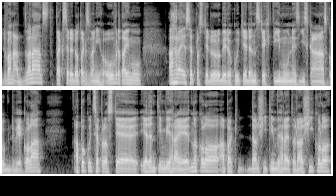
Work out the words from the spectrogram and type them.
12-12, tak se jde do takzvaného overtimeu, a hraje se prostě do doby, dokud jeden z těch týmů nezíská náskok dvě kola. A pokud se prostě jeden tým vyhraje jedno kolo a pak další tým vyhraje to další kolo,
